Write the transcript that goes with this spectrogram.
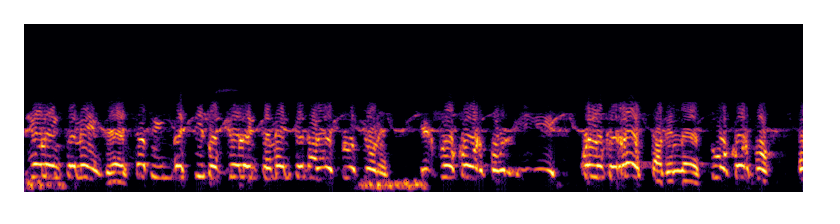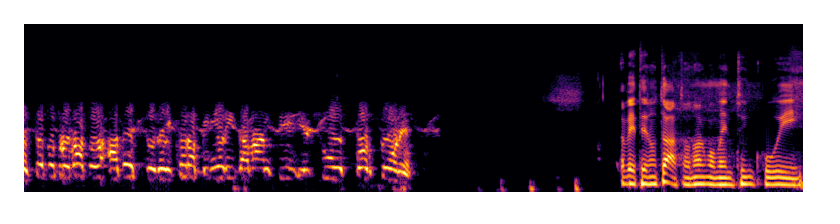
violentemente, è stato investito violentemente dall'esplosione. Il suo corpo, quello che resta del suo corpo, è stato trovato adesso dai carabinieri davanti il suo portone avete notato no, il momento in cui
